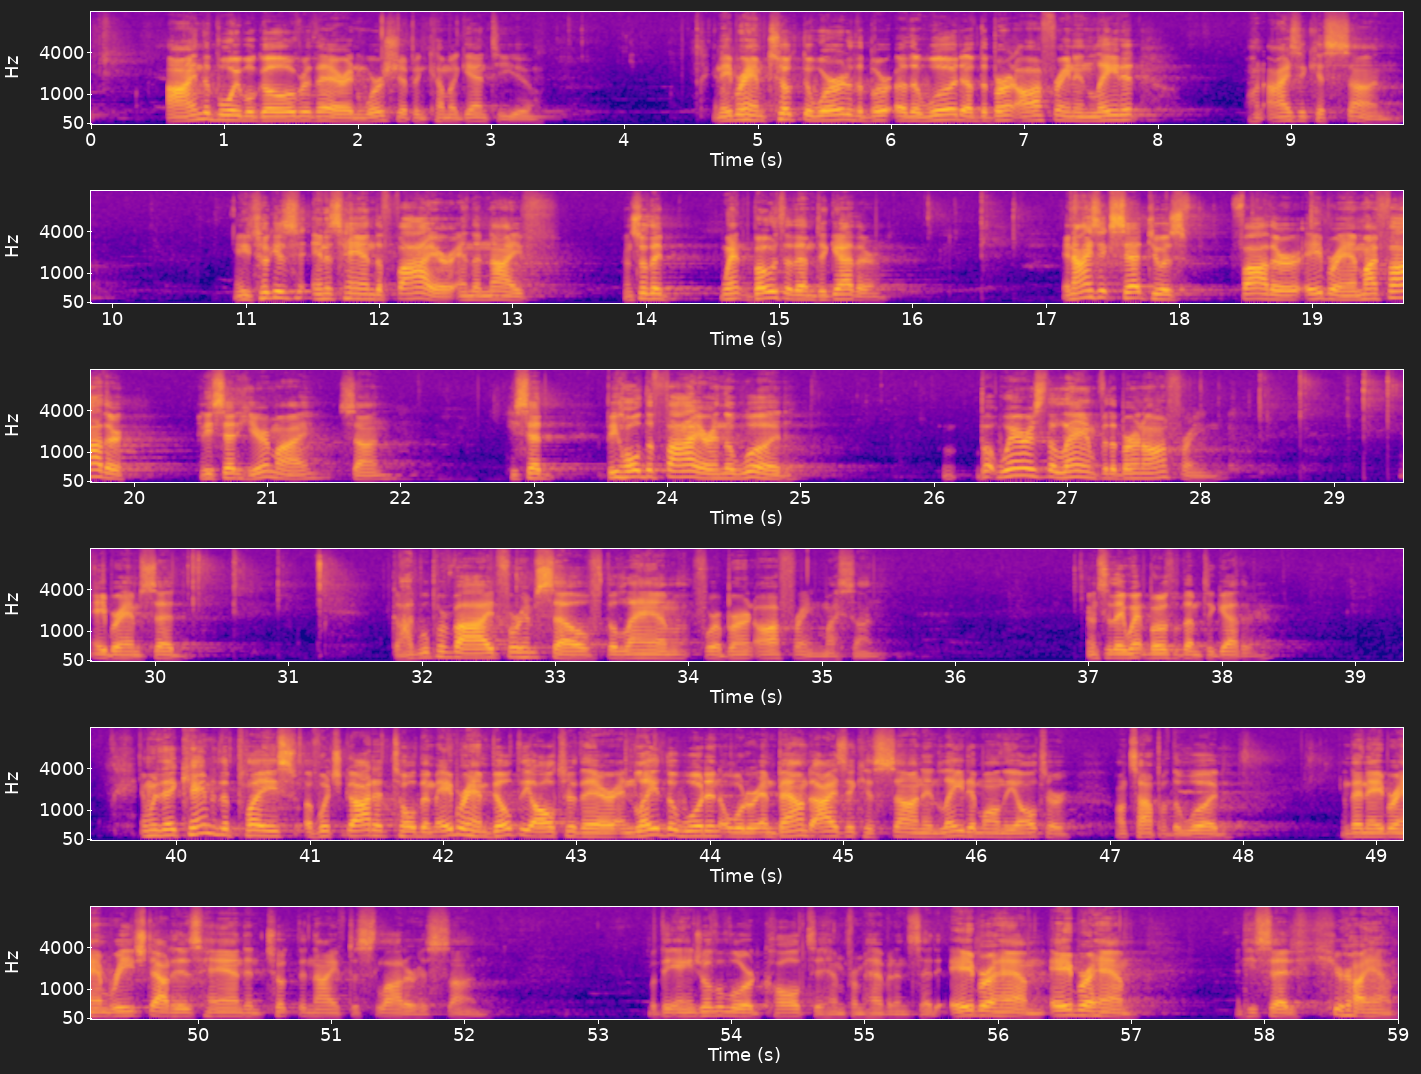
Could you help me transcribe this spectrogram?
I and the boy will go over there and worship and come again to you. And Abraham took the, word of the, of the wood of the burnt offering and laid it on Isaac his son. And he took his, in his hand the fire and the knife. And so they went both of them together. And Isaac said to his father, Abraham, My father. And he said, Here, my son. He said, Behold the fire and the wood. But where is the lamb for the burnt offering? Abraham said, God will provide for himself the lamb for a burnt offering, my son. And so they went both of them together. And when they came to the place of which God had told them, Abraham built the altar there and laid the wood in order and bound Isaac his son and laid him on the altar on top of the wood. And then Abraham reached out his hand and took the knife to slaughter his son. But the angel of the Lord called to him from heaven and said, Abraham, Abraham. And he said, Here I am.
